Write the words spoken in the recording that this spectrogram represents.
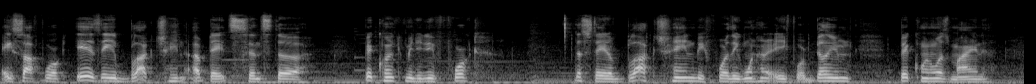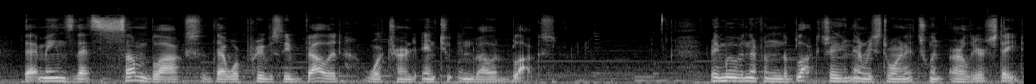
A soft fork is a blockchain update since the Bitcoin community forked the state of blockchain before the 184 billion Bitcoin was mined that means that some blocks that were previously valid were turned into invalid blocks, removing them from the blockchain and restoring it to an earlier state.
